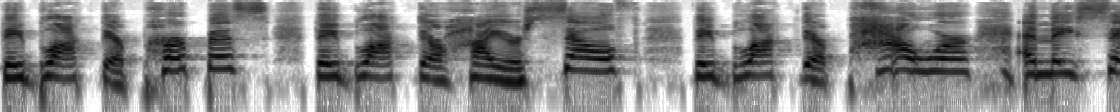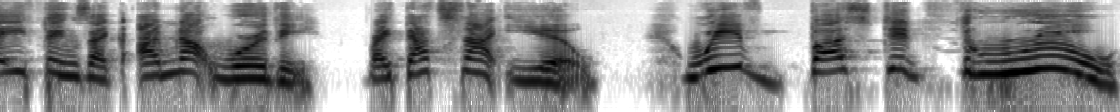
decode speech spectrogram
They block their purpose. They block their higher self. They block their power and they say things like, I'm not worthy, right? That's not you. We've busted through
